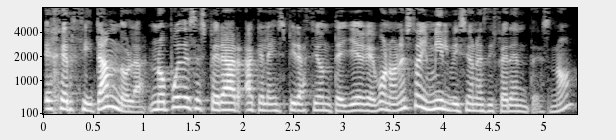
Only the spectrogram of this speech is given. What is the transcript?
ejercitándola. No puedes esperar a que la inspiración te llegue. Bueno, en esto hay mil visiones diferentes, ¿no?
